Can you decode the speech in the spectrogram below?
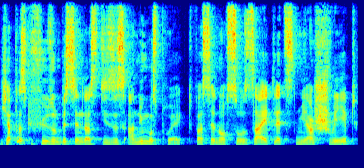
Ich habe das Gefühl so ein bisschen, dass dieses Animus-Projekt, was ja noch so seit letztem Jahr schwebt,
